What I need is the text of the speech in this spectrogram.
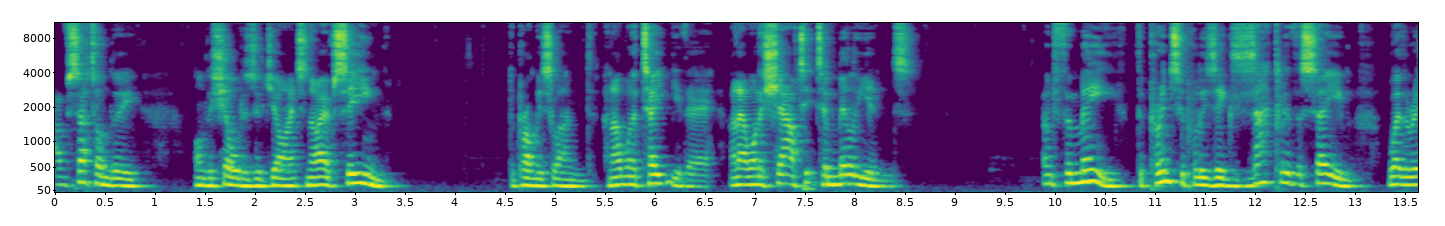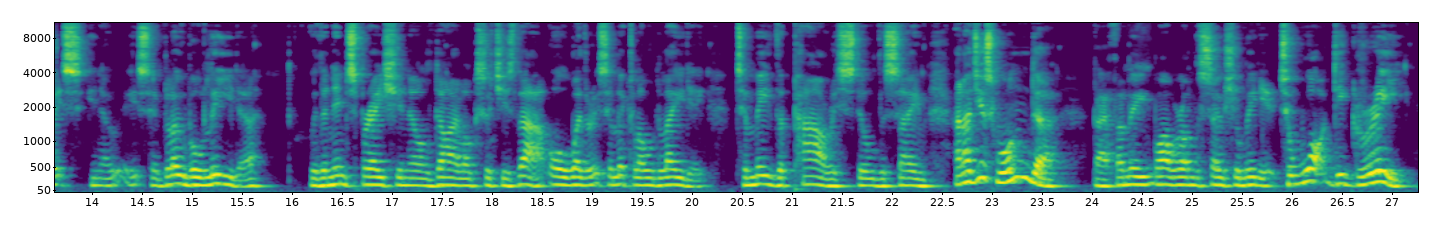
I've sat on the on the shoulders of giants, and I have seen the promised land, and I want to take you there, and I want to shout it to millions. and for me, the principle is exactly the same. Whether it's you know it's a global leader with an inspirational dialogue such as that, or whether it's a little old lady, to me the power is still the same. And I just wonder, Beth. I mean, while we're on the social media, to what degree?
